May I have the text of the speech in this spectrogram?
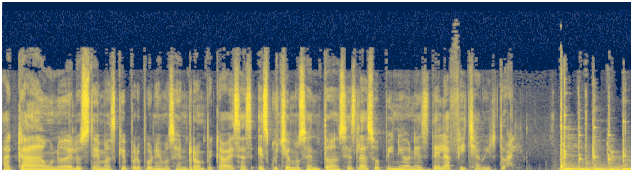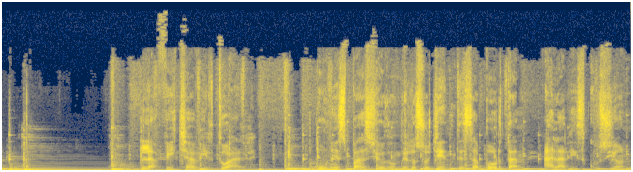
a cada uno de los temas que proponemos en rompecabezas. Escuchemos entonces las opiniones de la ficha virtual. La ficha virtual. Un espacio donde los oyentes aportan a la discusión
